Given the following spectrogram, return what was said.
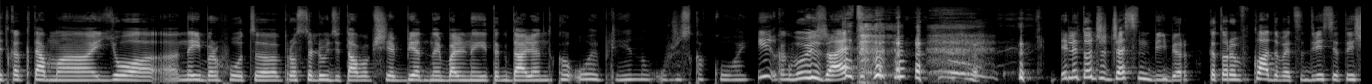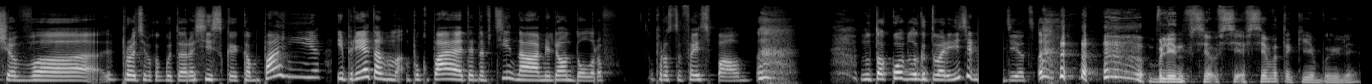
как там а, ее э, neighborhood, э, просто люди там вообще бедные, больные и так далее. Она такая, ой, блин, ну ужас какой. И как бы уезжает. Или тот же Джастин Бибер, который вкладывается 200 тысяч в, э, против какой-то российской компании, и при этом покупает NFT на миллион долларов. Просто фейспалм. Ну, такой благотворитель, дед. Блин, все, все, все вы такие были.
